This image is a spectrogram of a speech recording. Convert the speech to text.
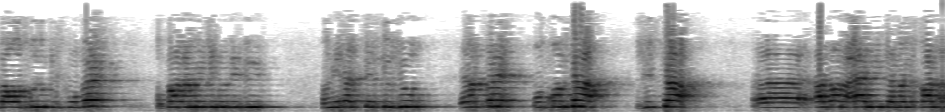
va entre nous, qu'est-ce qu'on fait? On part à Médine au début, on y reste quelques jours, et après, on prend cas jusqu'à avant Ali, comme il parle,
